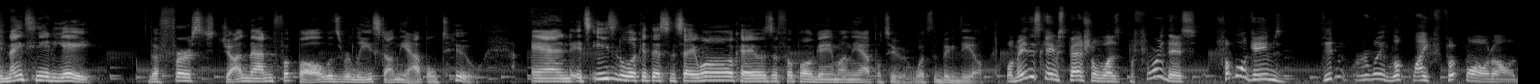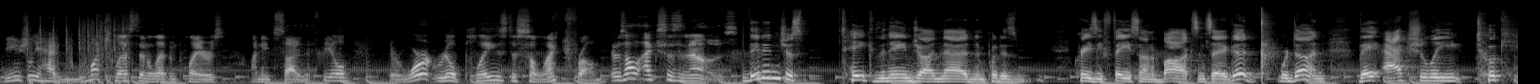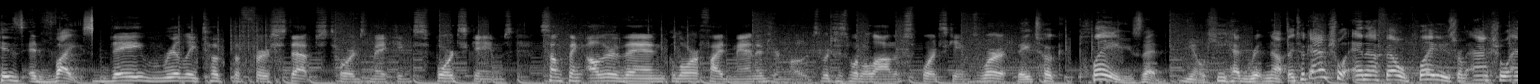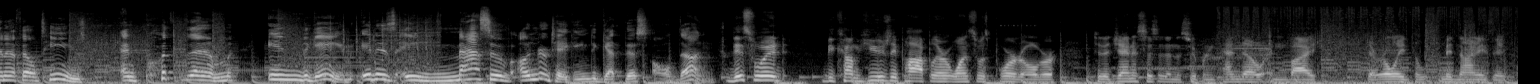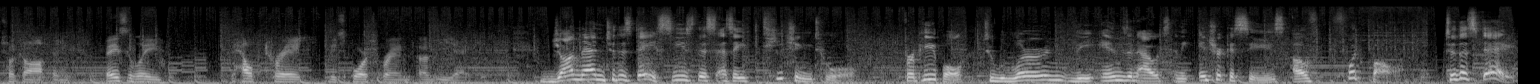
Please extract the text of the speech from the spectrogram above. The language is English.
In 1988, the first John Madden football was released on the Apple II. And it's easy to look at this and say, well, okay, it was a football game on the Apple II. What's the big deal? What made this game special was before this, football games didn't really look like football at all. They usually had much less than 11 players on each side of the field. There weren't real plays to select from. It was all X's and O's. They didn't just take the name John Madden and put his crazy face on a box and say, good, we're done. They actually took his advice. They really took the first steps towards making sports games something other than glorified manager modes, which is what a lot of sports games were. They took plays that, you know, he had written up. They took actual NFL plays from actual NFL teams and put them in the game. It is a massive undertaking to get this all done. This would become hugely popular once it was ported over to the Genesis and then the Super Nintendo. And by the early to mid 90s, they took off and basically helped create the sports brand of EA. John Madden to this day sees this as a teaching tool for people to learn the ins and outs and the intricacies of football. To this day.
